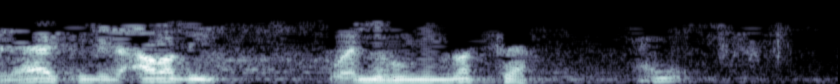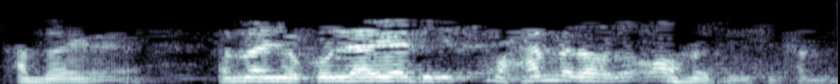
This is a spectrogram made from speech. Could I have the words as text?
الهاشمي العربي وأنه من مكة. يعني أما أما أن يقول لا يدري محمد الله ما يدري محمد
